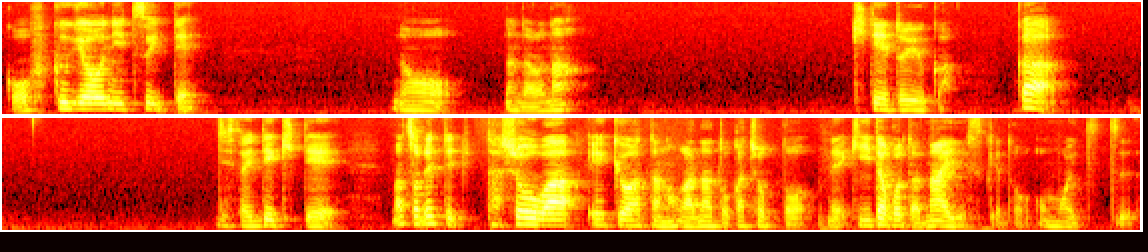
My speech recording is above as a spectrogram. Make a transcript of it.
こう副業についてのなんだろうな規定というかが実際できて、まあ、それって多少は影響あったのかなとかちょっとね聞いたことはないですけど思いつつ、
